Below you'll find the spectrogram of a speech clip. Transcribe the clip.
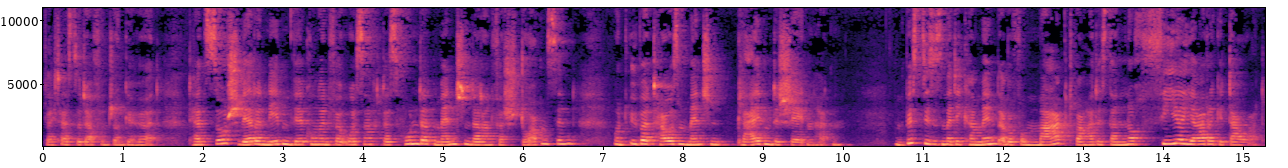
Vielleicht hast du davon schon gehört. Der hat so schwere Nebenwirkungen verursacht, dass 100 Menschen daran verstorben sind und über 1000 Menschen bleibende Schäden hatten. Und bis dieses Medikament aber vom Markt war, hat es dann noch vier Jahre gedauert.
